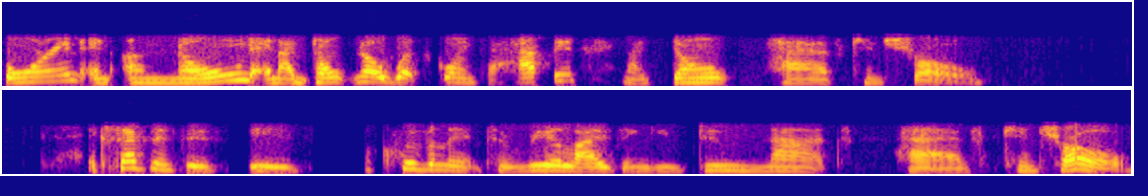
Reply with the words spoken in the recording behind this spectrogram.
foreign and unknown, and I don't know what's going to happen, and I don't have control. Acceptance is, is equivalent to realizing you do not have control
